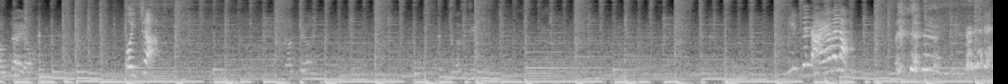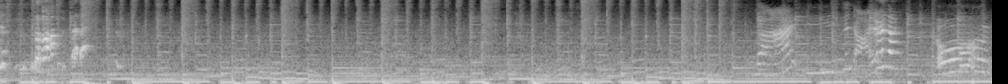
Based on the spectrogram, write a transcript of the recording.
ഔട്ടായോ? ഡോക്ടർ ഫസ്റ്റ് Lord.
